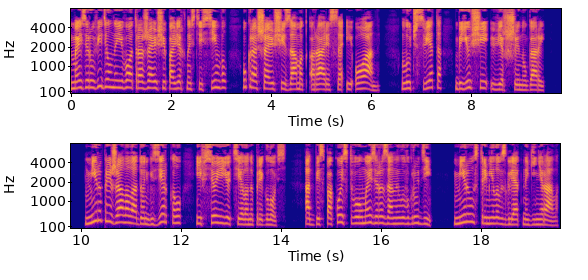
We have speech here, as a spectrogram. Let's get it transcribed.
Мейзер увидел на его отражающей поверхности символ, украшающий замок Рариса и Оаны, луч света, бьющий в вершину горы. Мира прижала ладонь к зеркалу, и все ее тело напряглось. От беспокойства у Мейзера заныло в груди. Мира устремила взгляд на генерала.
